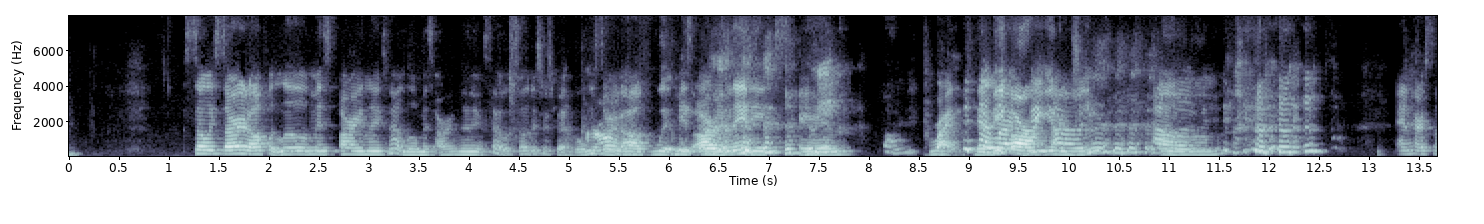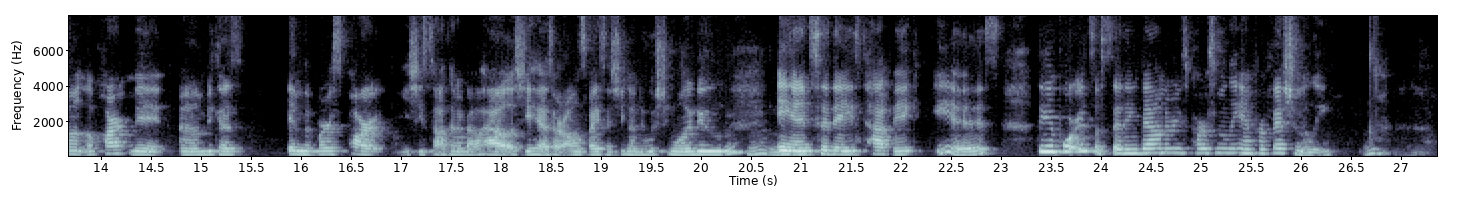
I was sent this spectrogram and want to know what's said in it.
So we started off with little Miss Ari Lennox, not little Miss Ari Lennox. That was so disrespectful. We started off with Miss Big Ari Ari. Lennox Big and right, that big Right, Ari big energy. Ari. I love Um, and her song apartment, um, because in the first part she's talking about how she has her own space and she's gonna do what she want to do. Mhm. And today's topic is the importance of setting boundaries personally and professionally.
